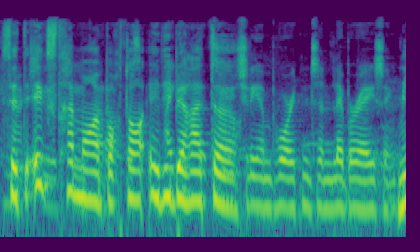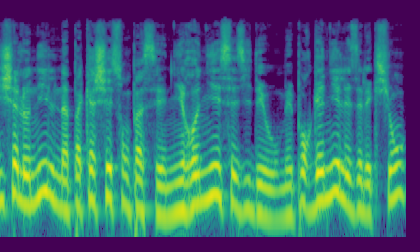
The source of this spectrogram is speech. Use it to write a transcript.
c'est extrêmement important et libérateur. Michel O'Neill n'a pas caché son passé, ni renié ses idéaux, mais pour gagner les élections,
